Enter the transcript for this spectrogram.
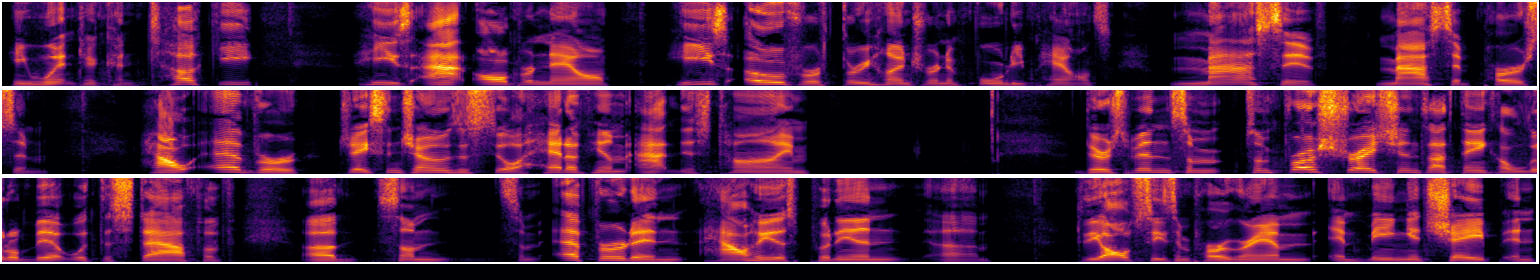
He went to Kentucky. He's at Auburn now. He's over 340 pounds. Massive, massive person. However, Jayson Jones is still ahead of him at this time there's been some some frustrations, I think, a little bit with the staff of uh, some some effort and how he has put in uh, to the off-season program and being in shape and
